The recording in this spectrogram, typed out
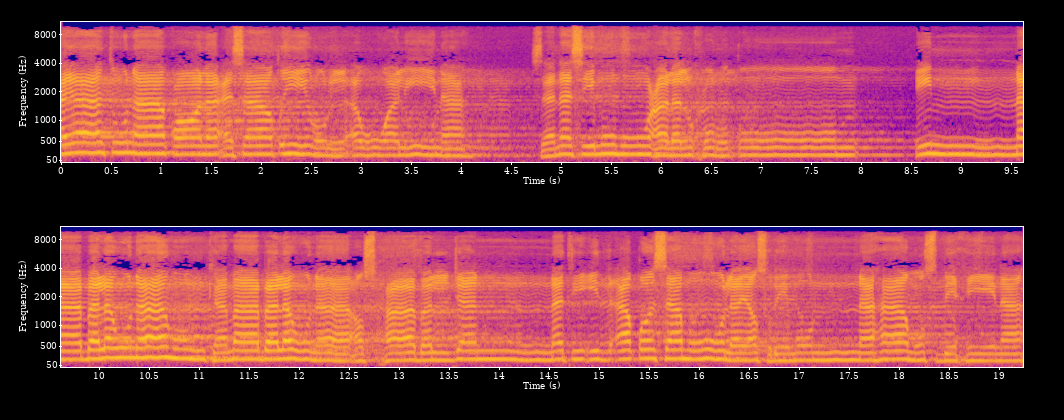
آياتنا قال أساطير الأولين سنسمه على الخرطوم. إنا بلوناهم كما بلونا أصحاب الجنة إذ أقسموا ليصرمنها مصبحين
